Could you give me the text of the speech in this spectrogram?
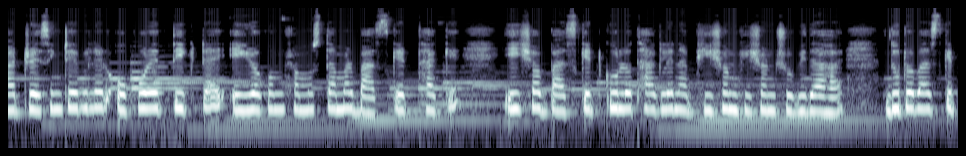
আর ড্রেসিং টেবিলের ওপরের দিকটায় এই রকম সমস্ত আমার বাস্কেট থাকে। এই সব বাস্কেটগুলো থাকলে না ভীষণ ভীষণ সুবিধা হয়। দুটো বাস্কেট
